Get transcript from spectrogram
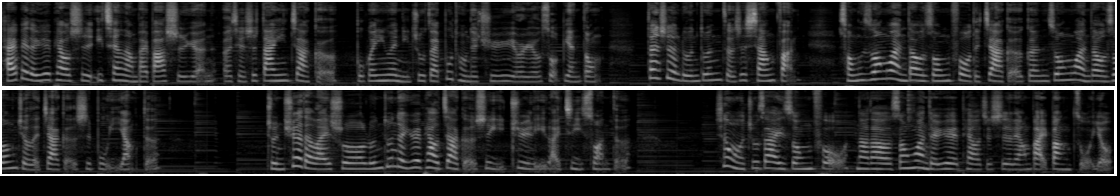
台北的月票是一千两百八十元，而且是单一价格，不会因为你住在不同的区域而有所变动。但是伦敦则是相反。从 Zone One 到 Zone Four 的价格跟 Zone One 到 Zone 九的价格是不一样的。准确的来说，伦敦的月票价格是以距离来计算的。像我住在 Zone Four，那到 Zone One 的月票就是两百磅左右，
